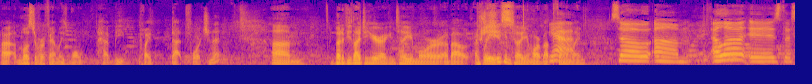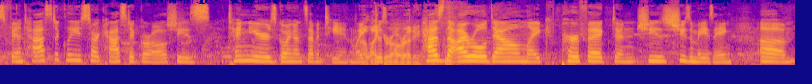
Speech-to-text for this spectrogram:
Uh, most of our families won't have, be quite that fortunate. Um, but if you'd like to hear, I can tell you more about. Actually, she can tell you more about Yeah. the family. So, um, Ella is this fantastically sarcastic girl. She's 10 years going on 17. Like, I like just her already. Has the eye roll down, like, perfect, and she's she's amazing. Um,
